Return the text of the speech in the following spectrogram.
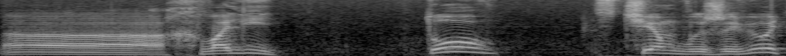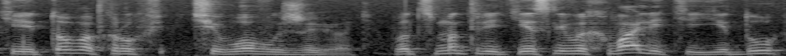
э, хвалить то, с чем вы живете и то, вокруг чего вы живете? Вот смотрите, если вы хвалите еду,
